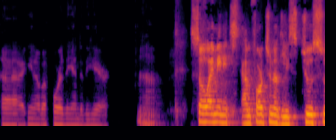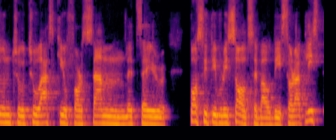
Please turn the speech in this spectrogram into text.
uh, you know, before the end of the year. Yeah. So I mean, it's unfortunately it's too soon to to ask you for some, let's say positive results about this, or at least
